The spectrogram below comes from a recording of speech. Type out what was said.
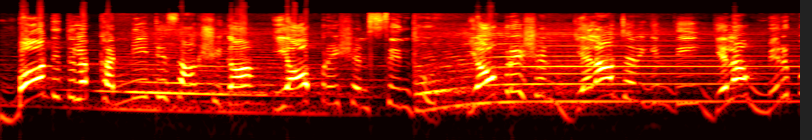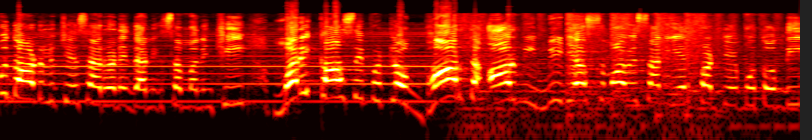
బాధితుల కన్నీటి సాక్షిగా ఈ ఆపరేషన్ సింధు. ఈ ఆపరేషన్ ఎలా జరిగింది? ఎలా మెరుపు దాడులు చేశారు అనే దానికి సంబంధించి మరి కాసేపట్లో భారత ఆర్మీ మీడియా సమావేశాన్ని ఏర్పాటు చేయబోతోంది.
